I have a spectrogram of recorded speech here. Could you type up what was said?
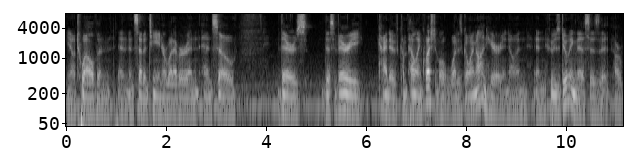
you know, twelve and, and, and seventeen or whatever, and and so there's this very kind of compelling question. Well, what is going on here? You know, and and who's doing this? Is it or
